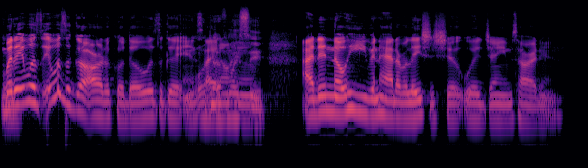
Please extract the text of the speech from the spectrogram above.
But it was it was a good article though. It was a good insight on him. see. I didn't know he even had a relationship with James Harden.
